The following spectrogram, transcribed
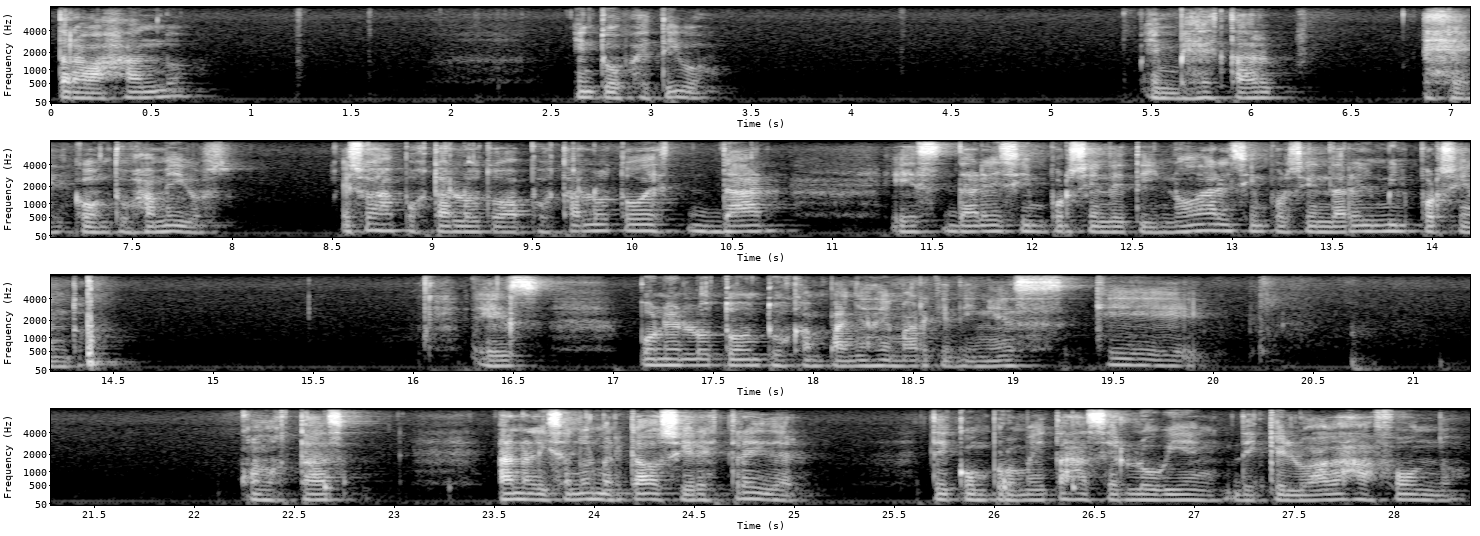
trabajando en tu objetivo en vez de estar eh, con tus amigos. Eso es apostarlo todo. Apostarlo todo es dar, es dar el 100% de ti, no dar el 100%, dar el 1000%. Es ponerlo todo en tus campañas de marketing. Es que cuando estás analizando el mercado, si eres trader, te comprometas a hacerlo bien, de que lo hagas a fondo,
